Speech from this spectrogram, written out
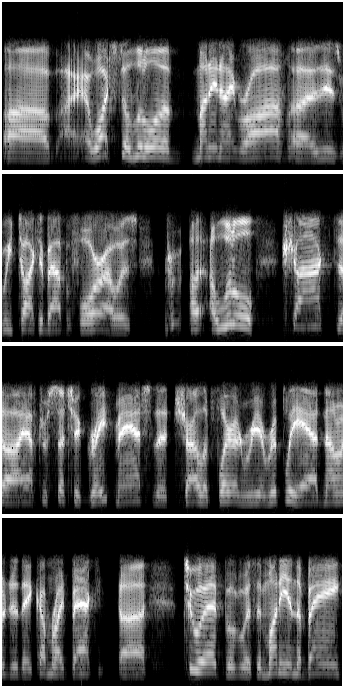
Uh, I watched a little of Monday Night Raw, uh, as we talked about before. I was a, a little shocked uh, after such a great match that Charlotte Flair and Rhea Ripley had. Not only did they come right back uh, to it, but with the Money in the Bank,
